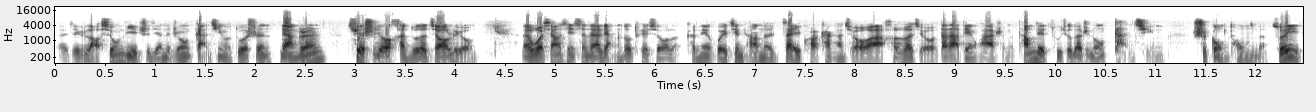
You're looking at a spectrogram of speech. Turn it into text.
呃这个老兄弟之间的这种感情有多深。两个人确实有很多的交流，呃，我相信现在两个都退休了，肯定会经常的在一块儿看看球啊、喝喝酒、打打电话什么。他们对足球的这种感情是共通的。所以，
